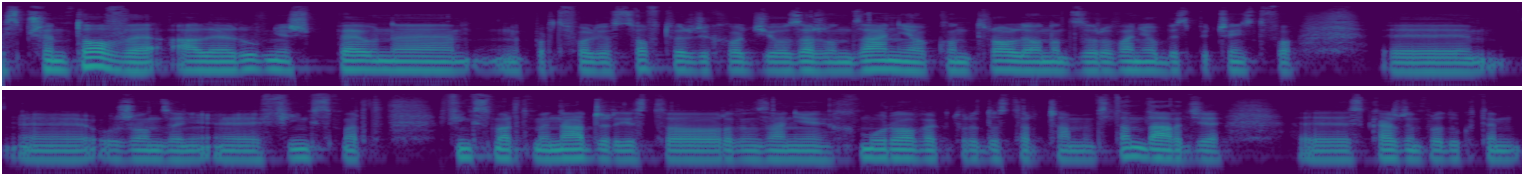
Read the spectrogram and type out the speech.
sprzętowe, ale również pełne portfolio software, jeżeli chodzi o zarządzanie, o kontrolę, o nadzorowanie, o bezpieczeństwo urządzeń ThinkSmart. ThinkSmart Manager jest to rozwiązanie chmurowe, które dostarczamy w standardzie z każdym produktem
